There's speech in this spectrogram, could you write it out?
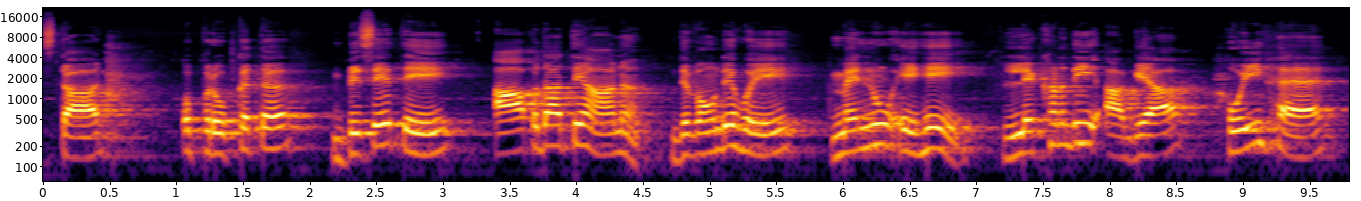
ਸਟਾਰ ਉਪਰੋਕਤ ਵਿਸ਼ੇ ਤੇ ਆਪ ਦਾ ਧਿਆਨ ਦਿਵਾਉਂਦੇ ਹੋਏ ਮੈਨੂੰ ਇਹ ਲਿਖਣ ਦੀ ਆਗਿਆ ਹੋਈ ਹੈ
